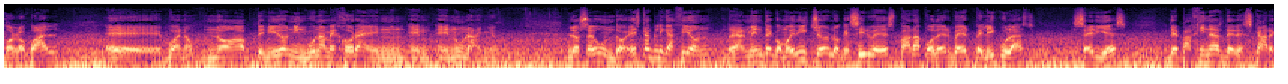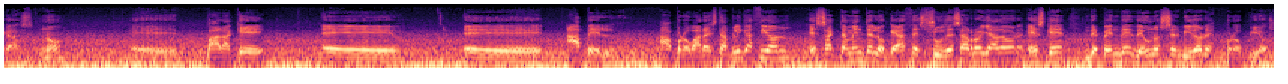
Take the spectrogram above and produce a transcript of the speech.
Con lo cual, eh, bueno, no ha obtenido ninguna mejora en un año. Lo segundo, esta aplicación realmente, como he dicho, lo que sirve es para poder ver películas, series, de páginas de descargas, ¿no? Eh, para que eh, Apple aprobara esta aplicación, exactamente lo que hace su desarrollador es que depende de unos servidores propios.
